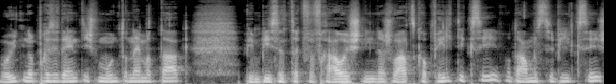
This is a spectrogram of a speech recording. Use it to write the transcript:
der heute noch Präsident ist vom Unternehmertag. Beim Business-Tag für Frauen ist Nina Schwarzkopf-Hilti der damals dabei war.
